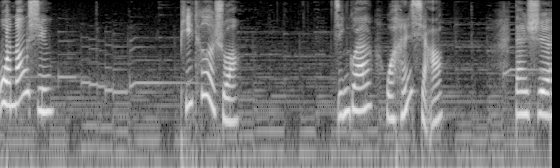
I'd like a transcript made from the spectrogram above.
我能行。”皮特说：“尽管我很小，但是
